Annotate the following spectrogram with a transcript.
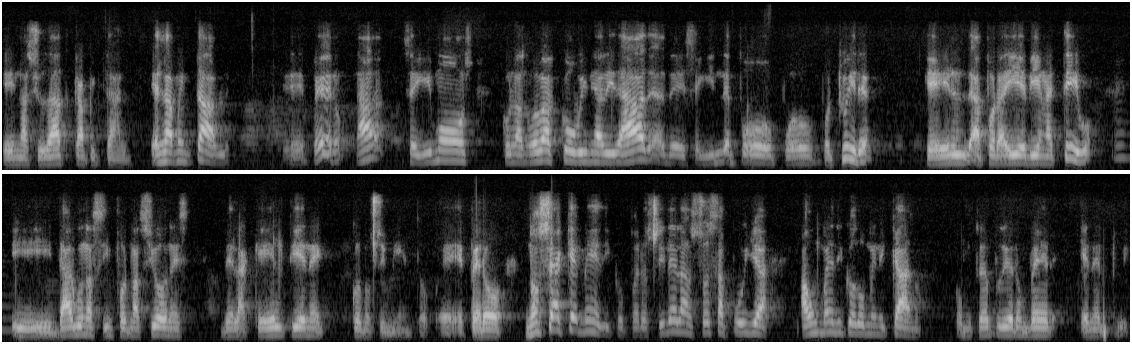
en la ciudad capital. Es lamentable, eh, pero nada, seguimos con la nueva covinalidad de seguirle por, por, Twitter, que él por ahí es bien activo y da algunas informaciones de las que él tiene conocimiento. Eh, pero no sé a qué médico, pero sí le lanzó esa puya a un médico dominicano, como ustedes pudieron ver en el tweet.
